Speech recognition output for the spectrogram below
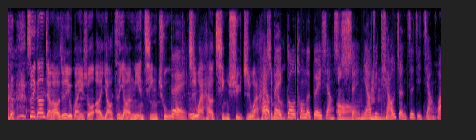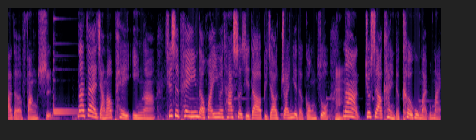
所以刚刚讲到的就是有关于说呃咬字要念清楚，对之外还有情绪之外，还有被沟通的对象是谁？你要去调整自己讲话的方式。那再来讲到配音啊，其实配音的话，因为它涉及到比较专业的工作，嗯，那就是要看你的客户买不买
